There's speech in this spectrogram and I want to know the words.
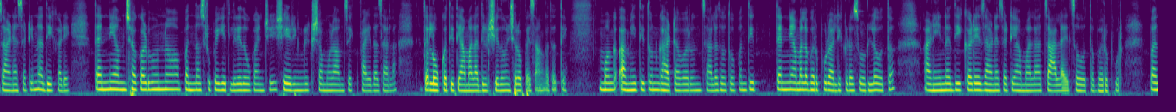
जाण्यासाठी नदीकडे. त्यांनी आमच्याकडून पन्नास रुपये घेतलेले दोघांचे शेअरिंग रिक्षामुळं आमचा एक फायदा झाला. तर लोक तिथे आम्हाला दीडशे दोनशे रुपये सांगत होते. मग आम्ही तिथून घाटावरून चालत होतो. पण ती त्यांनी आम्हाला भरपूर अलीकडं सोडलं होतं. आणि नदीकडे जाण्यासाठी आम्हाला चालायचं होतं भरपूर. पण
